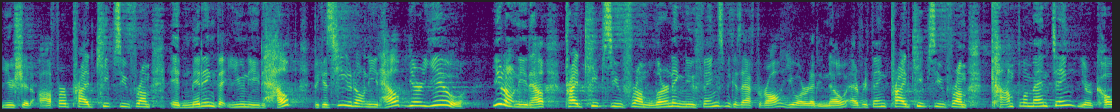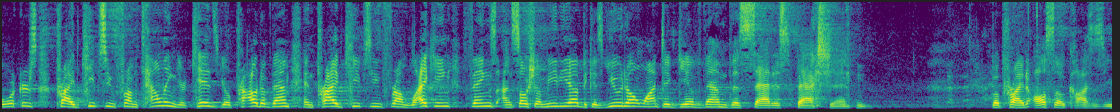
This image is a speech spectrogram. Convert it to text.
you should offer. Pride keeps you from admitting that you need help because you don't need help, you're you. You don't need help. Pride keeps you from learning new things because, after all, you already know everything. Pride keeps you from complimenting your coworkers. Pride keeps you from telling your kids you're proud of them. And pride keeps you from liking things on social media because you don't want to give them the satisfaction. but pride also causes you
